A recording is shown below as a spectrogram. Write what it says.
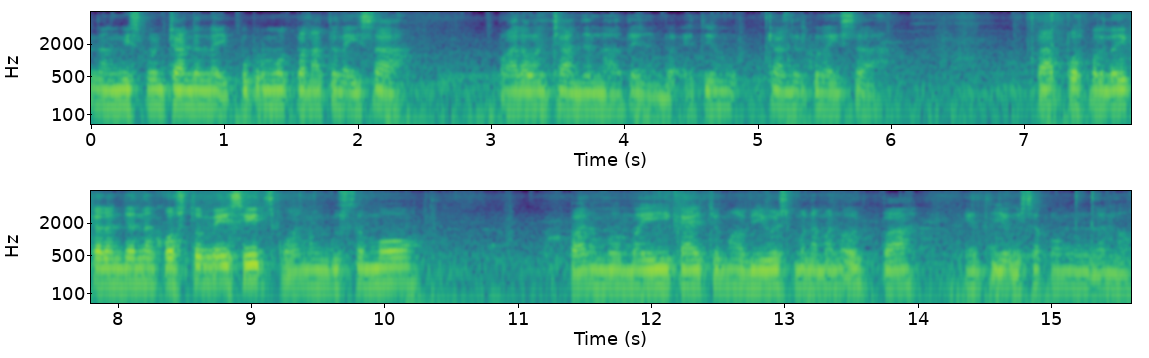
ng mismong channel na ipopromote pa natin na isa pangalawang channel natin ito yung channel ko na isa tapos maglagay ka lang dyan ng custom message kung anong gusto mo paano mo may kahit yung mga viewers mo na manood pa ito yung isa kong ano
